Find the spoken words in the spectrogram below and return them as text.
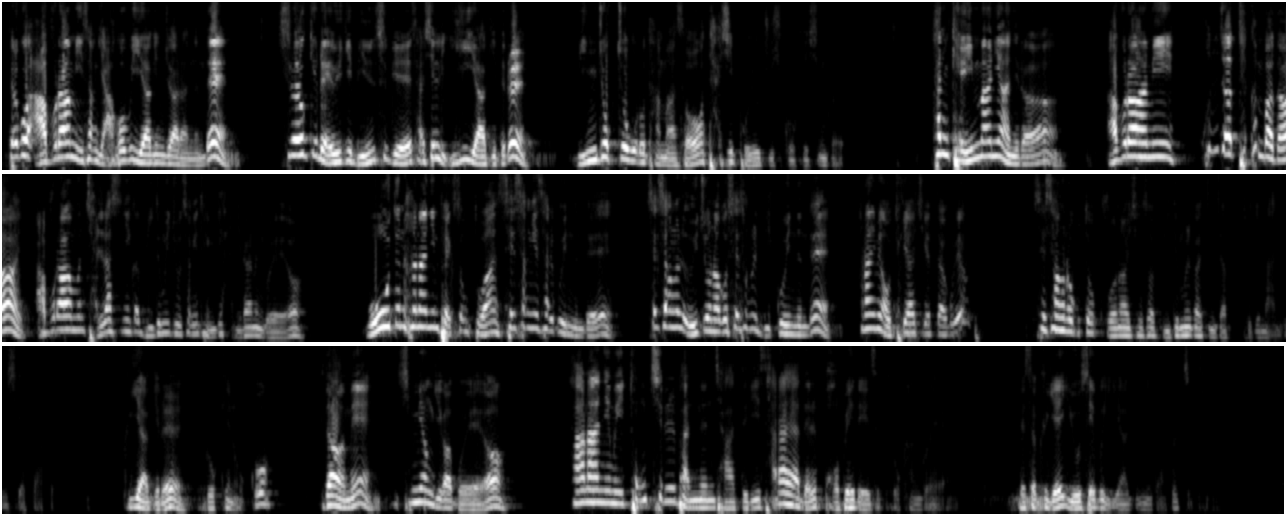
결국 아브라함 이상 야곱의 이야기인 줄 알았는데 출애굽기 레위기 민수기에 사실 이 이야기들을 민족적으로 담아서 다시 보여주시고 계신 거예요. 한 개인만이 아니라 아브라함이 혼자 택함 받아 아브라함은 잘났으니까 믿음의 조상이 된 게 아니라는 거예요. 모든 하나님 백성 또한 세상에 살고 있는데 세상을 의존하고 세상을 믿고 있는데 하나님이 어떻게 하시겠다고요? 세상으로부터 구원하셔서 믿음을 가진 자 되게 만드시겠다고. 그 이야기를 기록해 놓고 그 다음에 신명기가 뭐예요? 하나님의 통치를 받는 자들이 살아야 될 법에 대해서 기록한 거예요. 그래서 그게 요셉의 이야기입니다. 솔직히.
